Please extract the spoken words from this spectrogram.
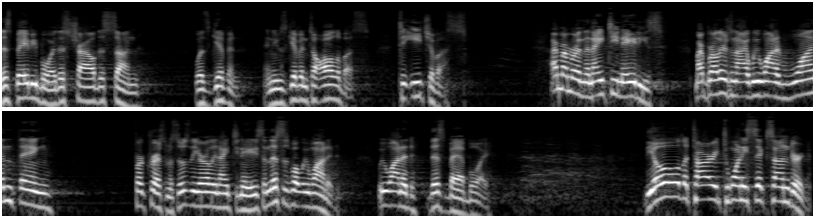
This baby boy, this child, this son, was given. And he was given to all of us, to each of us. I remember in the 1980s, my brothers and I, we wanted one thing for Christmas. It was the early 1980s, and this is what we wanted. We wanted this bad boy. The old Atari 2600.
